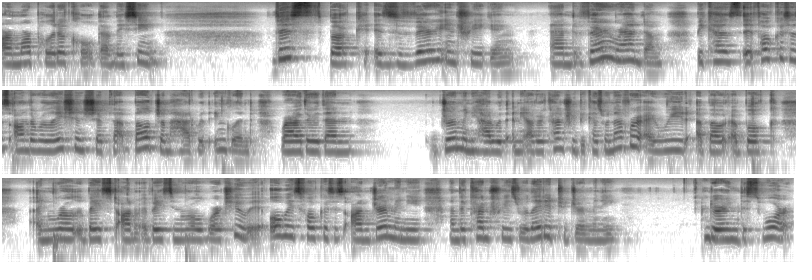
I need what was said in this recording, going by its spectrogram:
are more political than they seem. This book is very intriguing and very random because it focuses on the relationship that Belgium had with England rather than Germany had with any other country because whenever I read about a book in world based on based in World War II. It always focuses on Germany and the countries related to Germany during this war.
